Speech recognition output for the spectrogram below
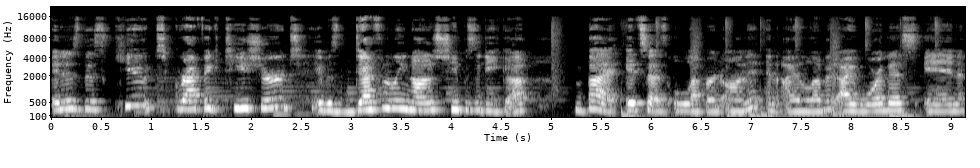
it is this cute graphic t-shirt. It was definitely not as cheap as Adika, but it says leopard on it and I love it. I wore this in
